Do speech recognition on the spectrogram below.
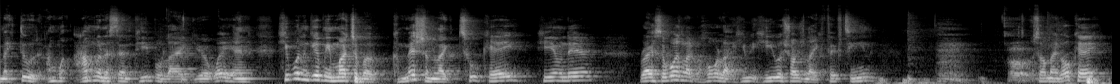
I'm like, dude, I'm, I'm gonna send people like your way, and he wouldn't give me much of a commission, like 2k here and there, right? So it wasn't like a whole lot. He he was charging like 15. Oh, So I'm like, okay.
